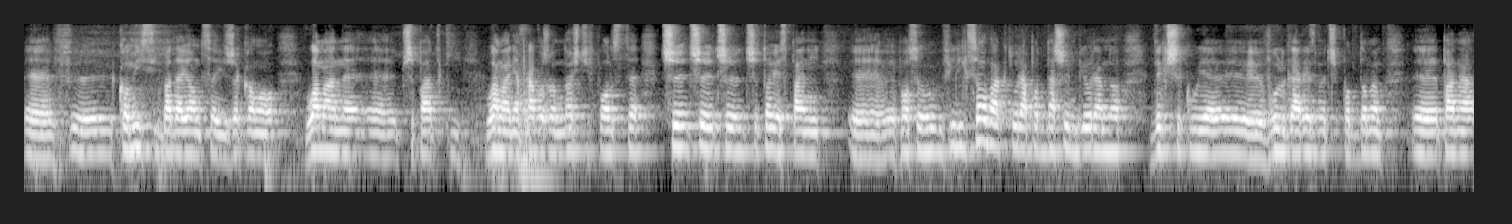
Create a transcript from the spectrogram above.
w komisji badającej rzekomo łamane e, przypadki łamania praworządności w Polsce, czy, czy, czy, czy to jest pani e, poseł Filiksowa, która pod naszym biurem no, wykrzykuje e, wulgaryzmy, czy pod domem e, pana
